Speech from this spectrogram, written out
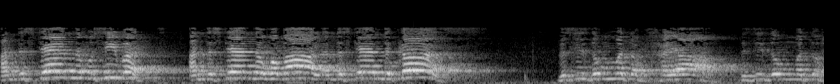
Understand the musibat, understand the wabal, understand the curse. This is the ummah of haya, this is the ummah of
